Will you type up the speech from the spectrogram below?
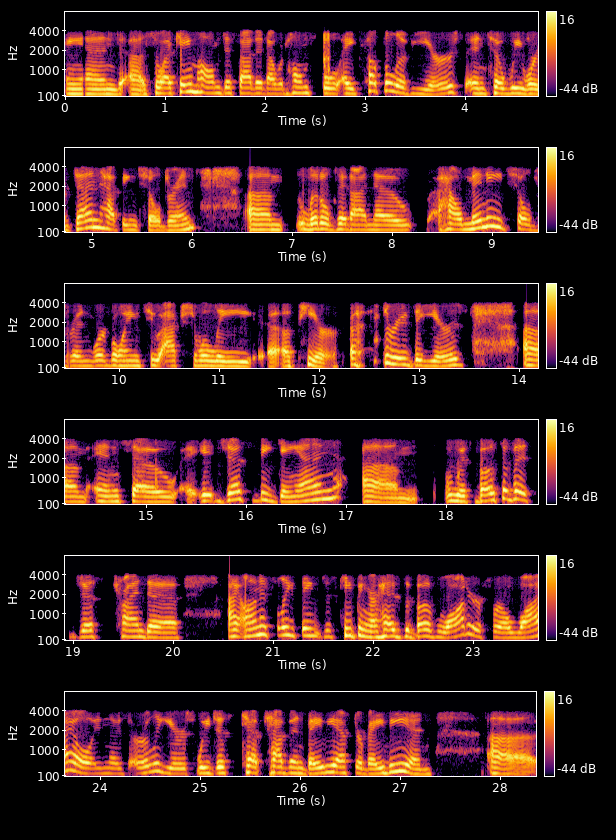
And uh, so I came home, decided I would homeschool a couple of years until we were done having children. Um, little did I know how many children were going to actually uh, appear through the years. Um, and so it just began um, with both of us just trying to I honestly think just keeping our heads above water for a while in those early years, we just kept having baby after baby and uh,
